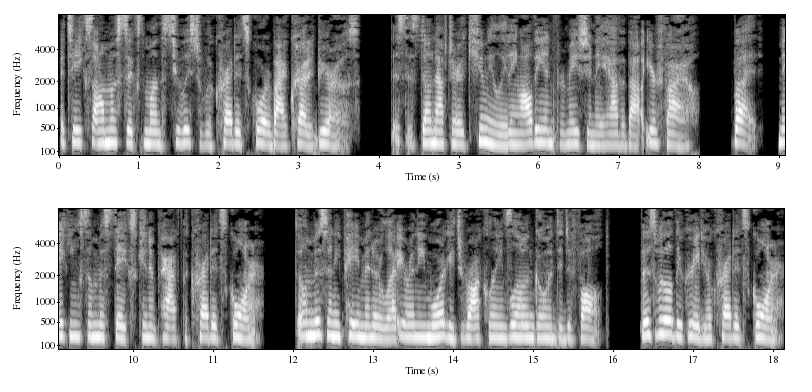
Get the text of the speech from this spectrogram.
it takes almost 6 months to issue a credit score by credit bureaus. This is done after accumulating all the information they have about your file. But, making some mistakes can impact the credit score. Don't miss any payment or let your any mortgage Rocklands loan go into default. This will degrade your credit score.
